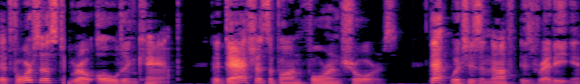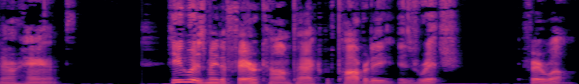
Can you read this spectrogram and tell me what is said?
that force us to grow old in camp, that dash us upon foreign shores. That which is enough is ready in our hands. He who has made a fair compact with poverty is rich. Farewell.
